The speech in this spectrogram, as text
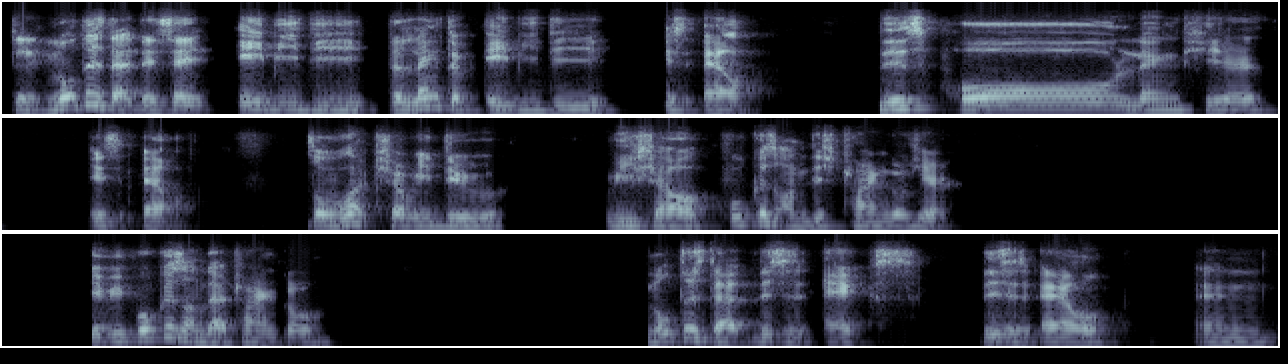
Okay, notice that they say ABD, the length of ABD is L. This whole length here is L. So what shall we do? We shall focus on this triangle here. If we focus on that triangle, notice that this is X, this is L, and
